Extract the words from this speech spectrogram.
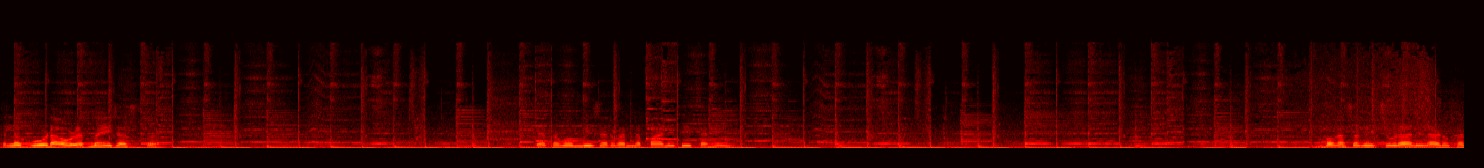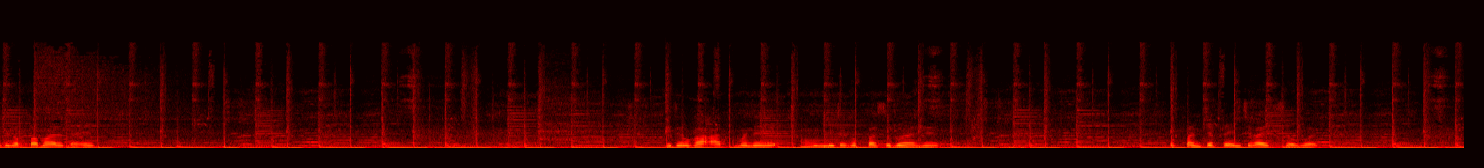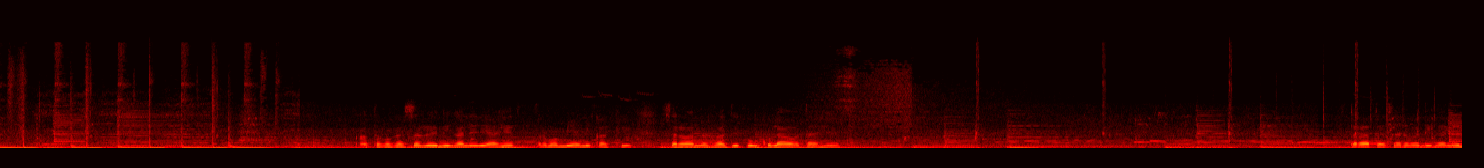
त्याला गोड आवडत नाही जास्त. ते आता मम्मी सर्वांना पाणी देत आहे. बघा सगळे चिवडा आणि लाडू खात गप्पा मारत आहेत. इथे बघा आतमध्ये मम्मीच्या गप्पा सुरू आहेत. पप्पांच्या फ्रेंडच्या वाईफ सोबत. आता बघा सगळे निघालेले आहेत. तर मम्मी आणि काकी सर्वांना हळदी कुंकू लावत आहेत. तर आता सर्व निघाले.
